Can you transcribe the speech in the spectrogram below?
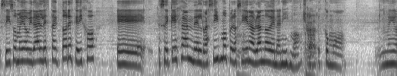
se hizo medio viral de este actor es que dijo, eh, se quejan del racismo, pero siguen hablando de enanismo. Claro. Es como medio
